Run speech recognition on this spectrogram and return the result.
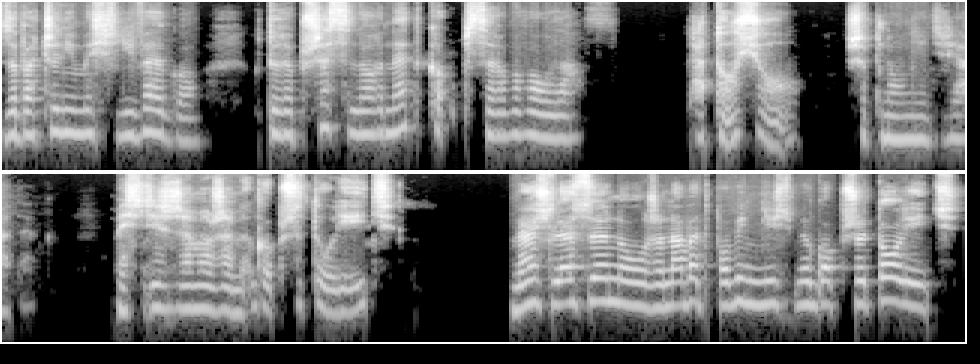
zobaczyli myśliwego, który przez lornetkę obserwował las. Tatusiu, szepnął niedźwiadek, myślisz, że możemy go przytulić? Myślę, synu, że nawet powinniśmy go przytulić,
